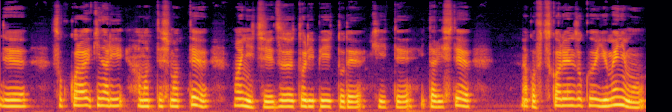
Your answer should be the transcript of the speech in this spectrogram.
で、そこからいきなりハマってしまって、毎日ずっとリピートで聞いていたりして、なんか2日連続夢にも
